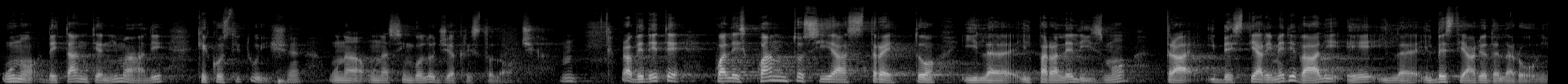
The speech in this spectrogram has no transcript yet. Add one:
uno dei tanti animali che costituisce una, una simbologia cristologica. Mm? Però vedete quale, quanto sia stretto il, il, parallelismo tra i bestiari medievali e il, il bestiario dell'Aroni.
